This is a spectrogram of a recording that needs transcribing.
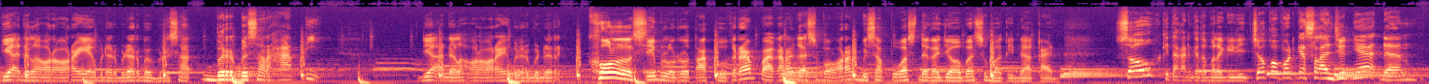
dia adalah orang-orang yang benar-benar berbesar berbesar hati. Dia adalah orang-orang yang benar-benar cool sih menurut aku. Kenapa? Karena nggak semua orang bisa puas dengan jawaban sebuah tindakan. So kita akan ketemu lagi di Joko Podcast selanjutnya dan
